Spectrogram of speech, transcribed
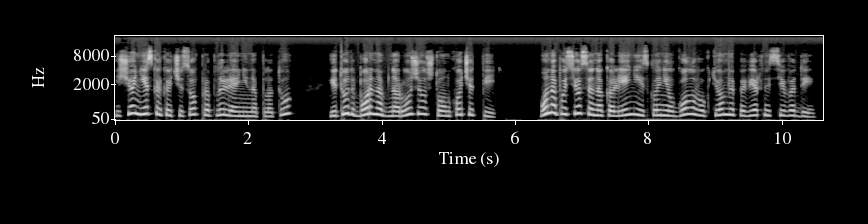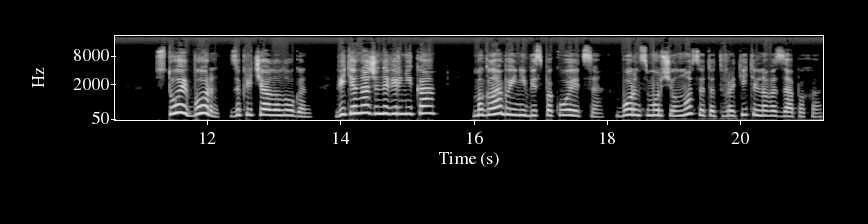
Еще несколько часов проплыли они на плоту, и тут Борн обнаружил, что он хочет пить. Он опустился на колени и склонил голову к темной поверхности воды. «Стой, Борн!» — закричала Логан. «Ведь она же наверняка...» Могла бы и не беспокоиться. Борн сморщил нос от отвратительного запаха.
